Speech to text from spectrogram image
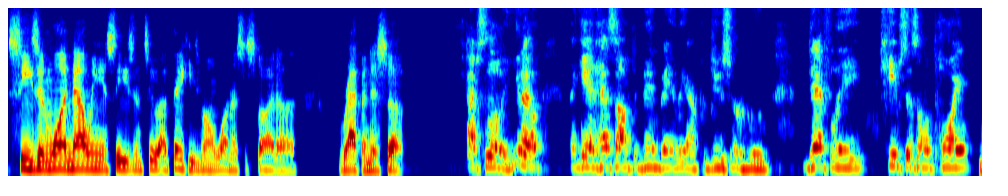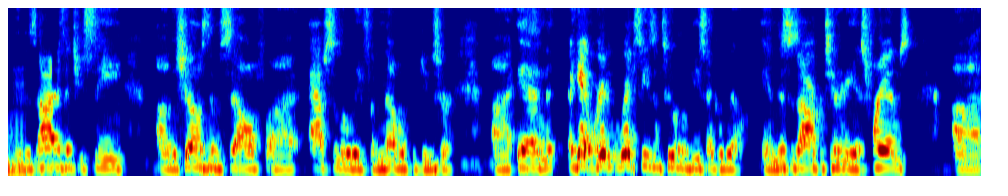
season one, now we in season two. I think he's gonna want us to start uh, wrapping this up. Absolutely. You know, again, hats off to Ben Bailey, our producer, who definitely keeps us on point. Mm-hmm. The designs that you see, Uh, the shows themselves, uh, absolutely phenomenal producer. Uh, and again, we're in, we're in season two of LaVie St. Claville. And this is our opportunity as friends, uh,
